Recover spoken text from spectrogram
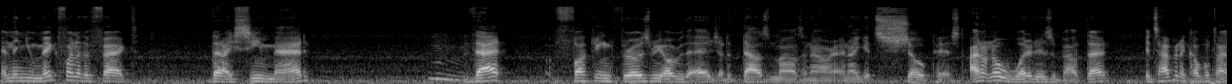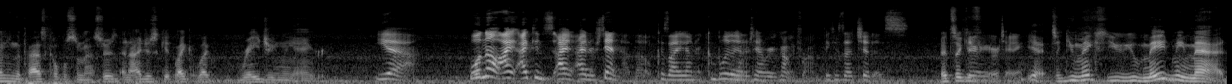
and then you make fun of the fact that i seem mad Mhm. that fucking throws me over the edge at a thousand miles an hour and i get so pissed i don't know what it is about that it's happened a couple times in the past couple semesters and i just get like like ragingly angry Yeah. Well, no, I I can I, I understand that though because I under, completely understand where you're coming from because that shit is it's like very if, irritating. yeah it's like you make you you made me mad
